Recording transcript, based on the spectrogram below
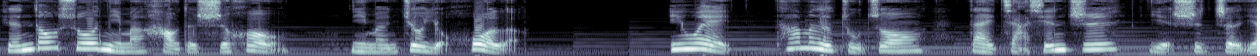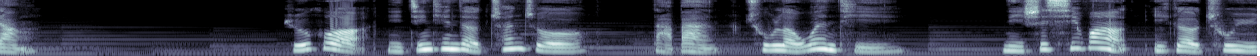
人都说你们好的时候，你们就有祸了，因为他们的祖宗带假先知也是这样。”如果你今天的穿着打扮出了问题，你是希望一个出于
